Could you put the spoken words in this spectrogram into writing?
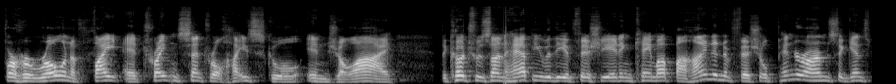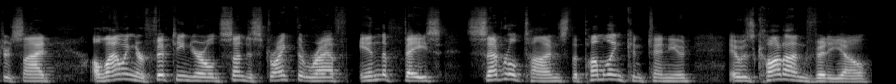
for her role in a fight at Triton Central High School in July. The coach was unhappy with the officiating, came up behind an official, pinned her arms against her side, allowing her 15 year old son to strike the ref in the face several times. The pummeling continued. It was caught on video.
